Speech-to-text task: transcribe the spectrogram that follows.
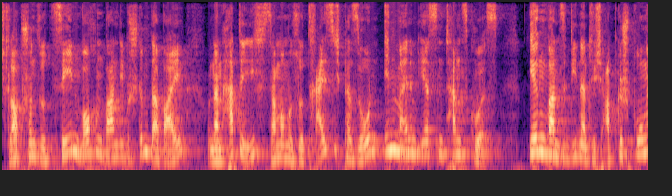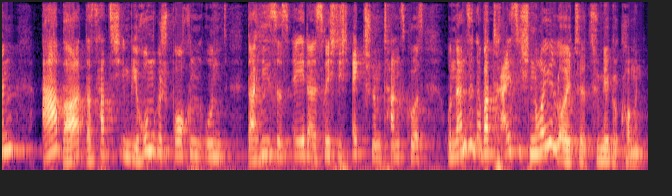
Ich glaube schon so zehn Wochen waren die bestimmt dabei. Und dann hatte ich, sagen wir mal so 30 Personen in meinem ersten Tanzkurs. Irgendwann sind die natürlich abgesprungen, aber das hat sich irgendwie rumgesprochen und da hieß es, ey, da ist richtig Action im Tanzkurs. Und dann sind aber 30 neue Leute zu mir gekommen.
